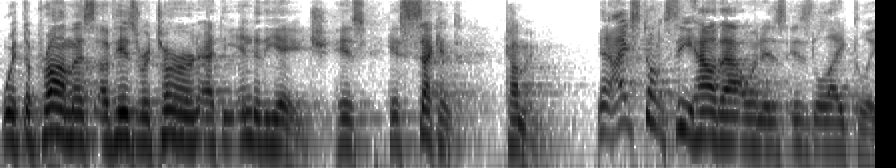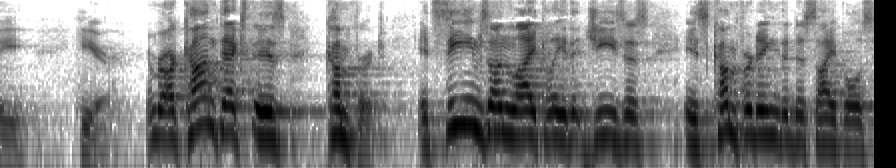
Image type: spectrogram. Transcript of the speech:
with the promise of his return at the end of the age, his, his second coming. And I just don't see how that one is, is likely here. Remember, our context is comfort. It seems unlikely that Jesus is comforting the disciples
